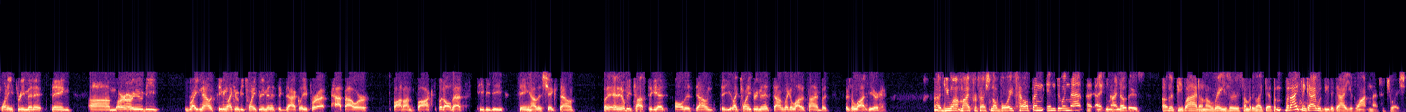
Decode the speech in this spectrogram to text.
23 minute thing, um, or, or it would be. Right now, it's seeming like it would be 23 minutes exactly for a half hour spot on Fox, but all that's TBD. Seeing how this shakes down, but and it'll be tough to get all this down to like 23 minutes. Sounds like a lot of time, but there's a lot here. Uh, do you want my professional voice help in, in doing that? I, I, you know, I know there's other people. I don't know, Razor, somebody like that. But but I think I would be the guy you'd want in that situation.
